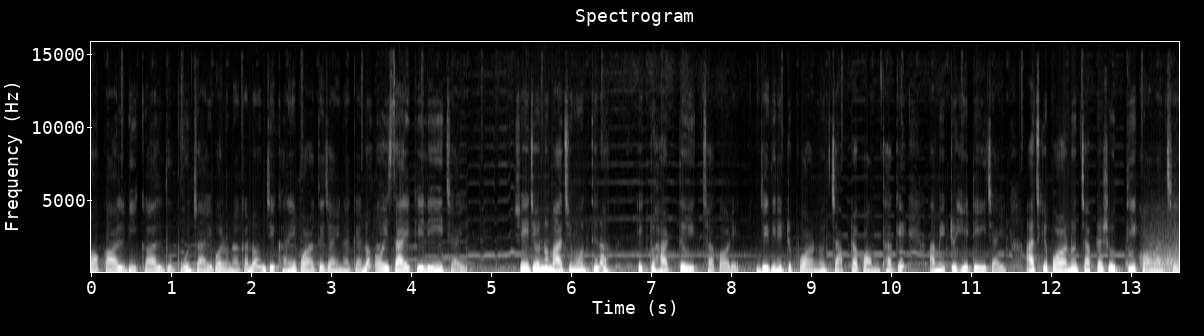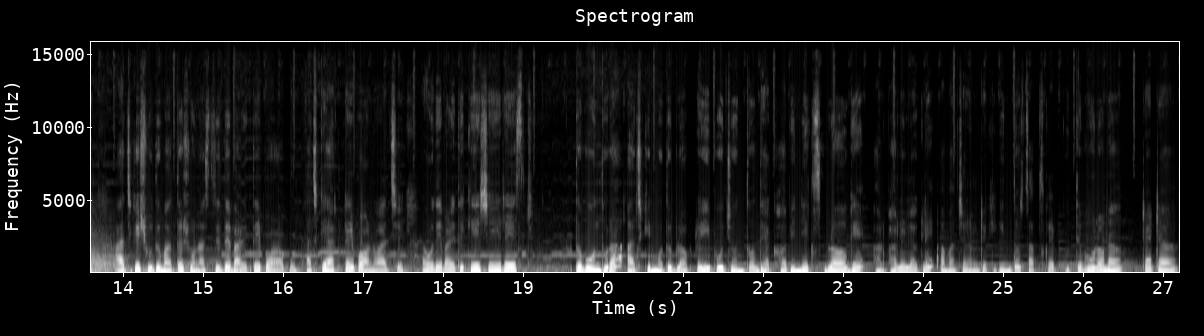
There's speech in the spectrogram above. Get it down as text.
সকাল, বিকাল, দুপুর যাই বলো না কেন, যেখানেই পড়াতে যাই না কেন, ওই সাইকেলেই যাই। সেই জন্য মাঝে মধ্যে না একটু হাঁটতেও ইচ্ছা করে। যেদিন একটু পড়ানোর চাপটা কম থাকে, আমি একটু হেঁটেই যাই। আজকে পড়ানোর চাপটা সত্যিই কম আছে। আজকে শুধুমাত্র সোনাশ্রীদের বাড়িতেই পড়াবো। আজকে একটাই পড়ানো আছে। আর ওদের বাড়ি থেকে এসেই রেস্ট তো বন্ধুরা, আজকের মতো ব্লগটা এই পর্যন্ত। দেখা হবে নেক্সট ব্লগে। আর ভালো লাগলে আমার চ্যানেলটাকে কিন্তু সাবস্ক্রাইব করতে ভুলো না। টাটা।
